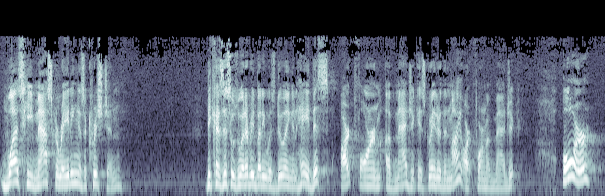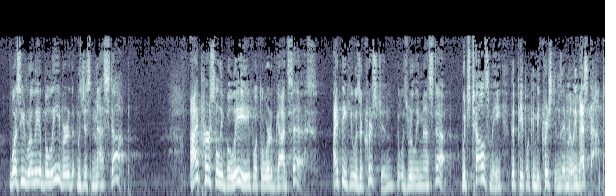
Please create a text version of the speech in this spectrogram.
was he masquerading as a Christian because this was what everybody was doing, and hey, this art form of magic is greater than my art form of magic? Or was he really a believer that was just messed up? I personally believe what the Word of God says. I think he was a Christian that was really messed up, which tells me that people can be Christians and really messed up.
